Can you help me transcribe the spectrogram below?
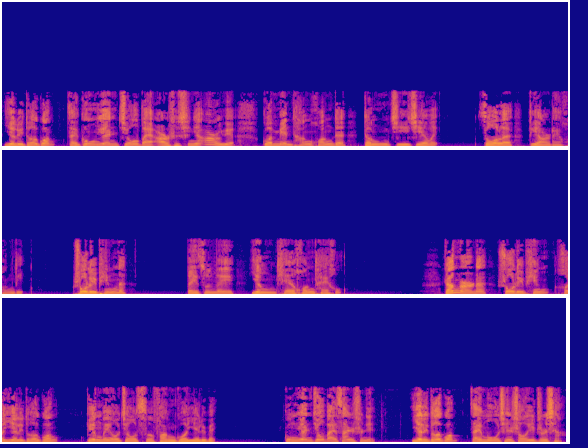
耶律德光在公元九百二十七年二月冠冕堂皇的登基接位，做了第二代皇帝。舒律平呢，被尊为应天皇太后。然而呢，舒律平和耶律德光并没有就此放过耶律倍。公元九百三十年。耶律德光在母亲授意之下，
